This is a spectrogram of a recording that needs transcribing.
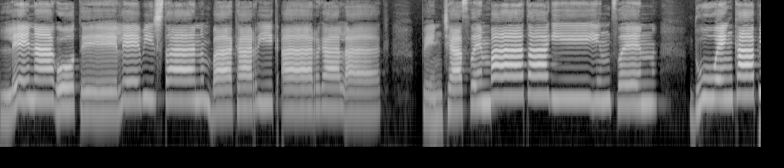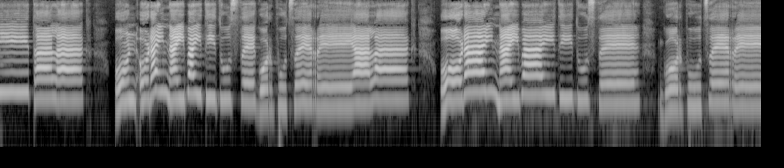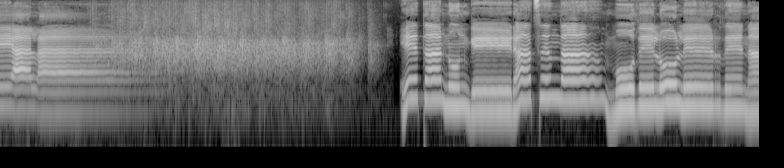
lehenago telebistan bakarrik argalak, pentsatzen bat agintzen, duen kapitalak, on orain nahi baitituzte gorputze realak, orain nahi baitituzte gorputze realak. Eta non geratzen da modelo lerdena.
